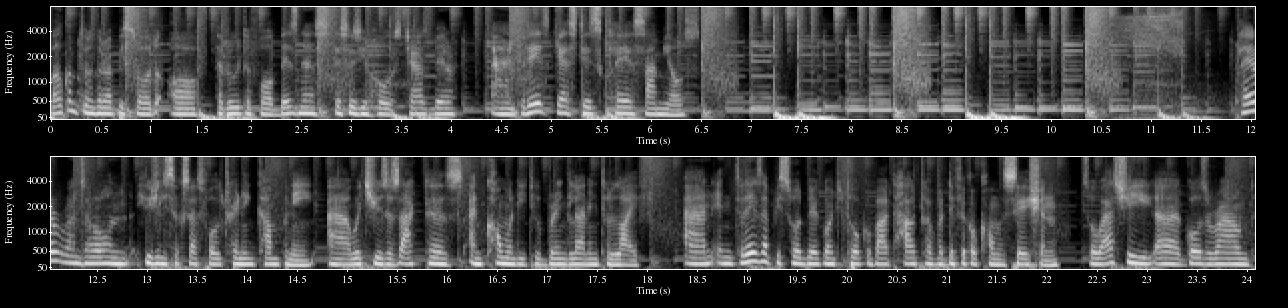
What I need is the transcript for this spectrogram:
Welcome to another episode of The Root of All Business. This is your host, Jasbir, and today's guest is Clare Samuels. Clare runs her own hugely successful training company, uh, which uses actors and comedy to bring learning to life. And in today's episode, we're going to talk about how to have a difficult conversation. So, as she uh, goes around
